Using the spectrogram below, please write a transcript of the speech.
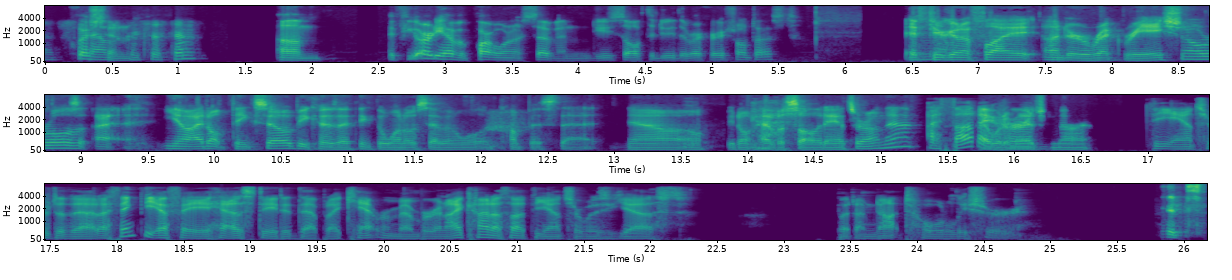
That's Question. consistent. Um, if you already have a Part 107, do you still have to do the recreational test? If you're going to fly under recreational rules, I, you know, I don't think so because I think the 107 will encompass that. Now we don't Gosh. have a solid answer on that. I thought I, I would heard imagine not the answer to that. I think the FAA has stated that, but I can't remember. And I kind of thought the answer was yes, but I'm not totally sure. It's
